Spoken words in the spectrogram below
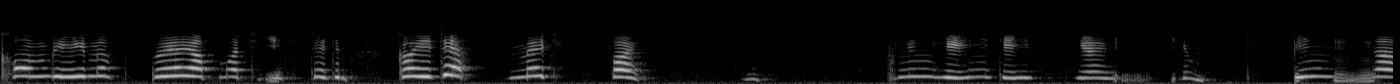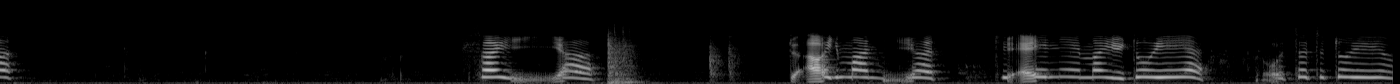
kombimi böyle yapmak istedim. Kaydı met fay. Bunun yerini değiştireyim. Bina sayya Ayman ya enema doya o da doya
